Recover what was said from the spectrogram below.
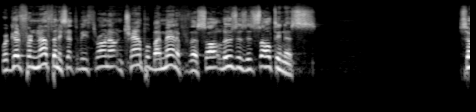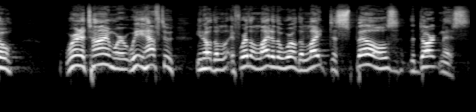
We're good for nothing except to be thrown out and trampled by men if the salt loses its saltiness. So we're in a time where we have to, you know, the, if we're the light of the world, the light dispels the darkness.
